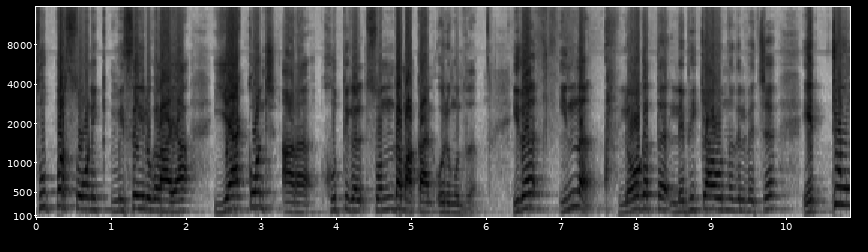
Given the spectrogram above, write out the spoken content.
സൂപ്പർസോണിക് മിസൈലുകളായ യാക്കോന്റ് ആണ് ഹുത്തികൾ സ്വന്തമാക്കാൻ ഒരുങ്ങുന്നത്. ഇത് ഇന്ന് ലോകത്ത് ലഭിക്കാവുന്നതിൽ വെച്ച് ഏറ്റവും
